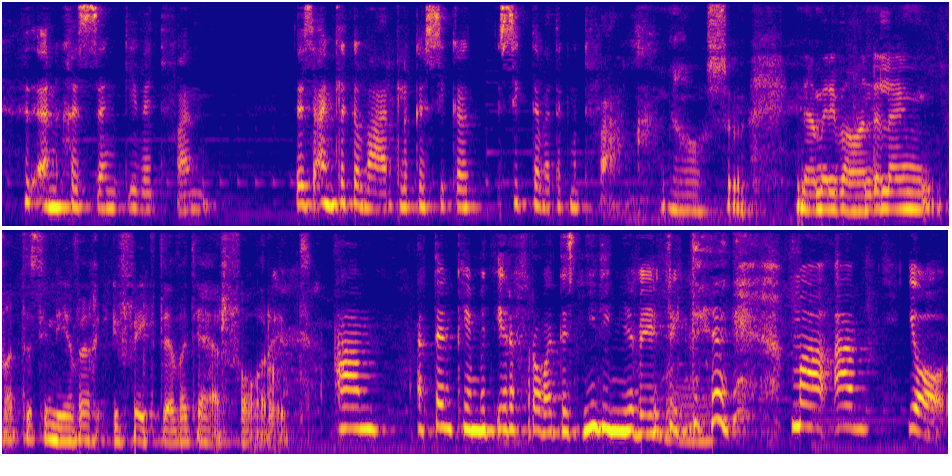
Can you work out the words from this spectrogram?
ingesink, jy weet van dis eintlik 'n werklike sieke siekte wat ek moet veg. Ja, so. En nou met die behandeling, wat is die neeweffekte wat jy ervaar het? Um ek dink jy moet eers vra wat is nie die neeweffekte. Mm. maar um ja,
